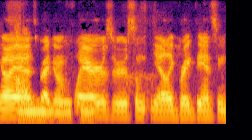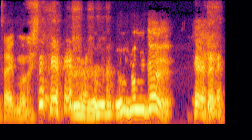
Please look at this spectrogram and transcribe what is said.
Oh yeah, Um, it's probably doing flares or some yeah, like breakdancing type moves. Yeah, it was, it was really good.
